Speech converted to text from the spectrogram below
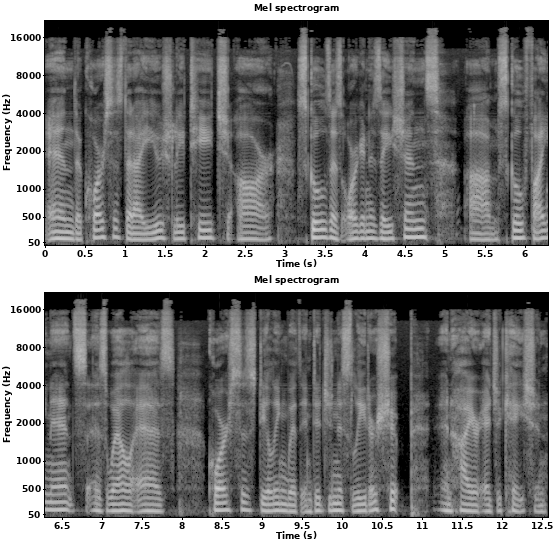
And the courses that I usually teach are schools as organizations, um, school finance, as well as courses dealing with Indigenous leadership and higher education.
